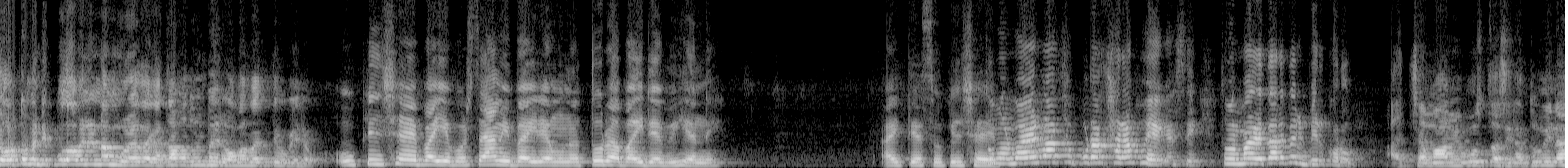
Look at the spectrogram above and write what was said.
অটোমেটিক পোলাবানের নাম হয়ে যায় তারপর তুমি বাইরে আমার বাইরে। উকিল সাহেব আইয়ে পড়ছে আমি বাইরে মনে তোরা বাইরে বিহানে উকিল সাহেব। তোমার মায়ের মাথা পুরো খারাপ হয়ে গেছে। তোমার মায়ের তাড়াতাড়ি বের করো। আচ্ছা মা আমি বুঝতেছি না। তুমি না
